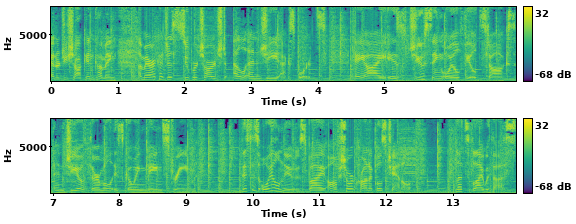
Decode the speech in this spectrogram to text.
Energy shock incoming. America just supercharged LNG exports. AI is juicing oil field stocks, and geothermal is going mainstream. This is Oil News by Offshore Chronicles Channel. Let's fly with us.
